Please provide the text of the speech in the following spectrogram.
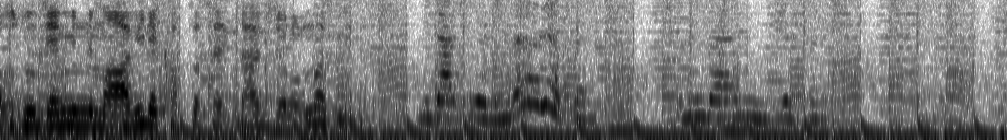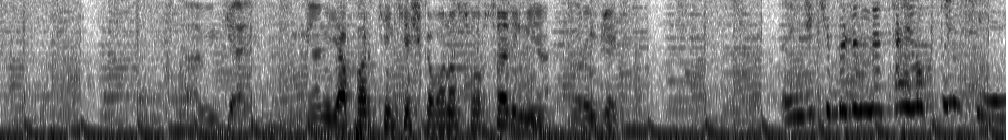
Havuzun zeminini maviyle kaplasaydık daha güzel olmaz mıydı? Bir dahaki bölümde öyle yaparız. Benim beğendiğim gibi yaparız. Ya, bir gel- yani yaparken keşke bana sorsaydın ya. Örümcek. Önceki bölümde sen yoktun ki.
